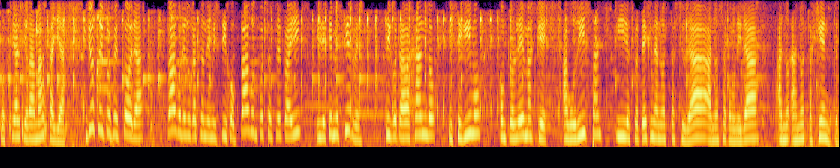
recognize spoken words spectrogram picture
social que va más allá. Yo soy profesora, pago la educación de mis hijos, pago impuestos de este país, ¿y de qué me sirve? Sigo trabajando y seguimos con problemas que agudizan y desprotegen a nuestra ciudad, a nuestra comunidad, a nuestra gente.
